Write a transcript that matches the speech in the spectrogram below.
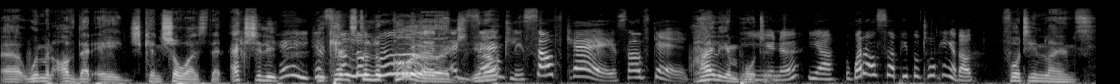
uh, women of that age can show us that actually Hey, you can, still, look, good. Exactly. Self care. Self care. Highly important. You know, yeah. What else are people talking about? Fourteen lions.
